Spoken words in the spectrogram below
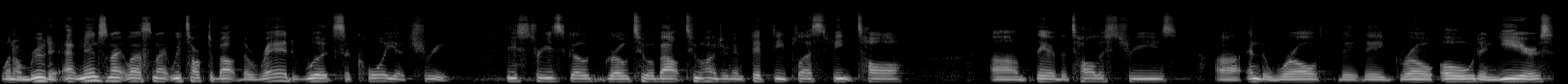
When I'm rooted. At men's night last night, we talked about the redwood sequoia tree. These trees go, grow to about 250 plus feet tall um, they are the tallest trees uh, in the world. They, they grow old in years,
